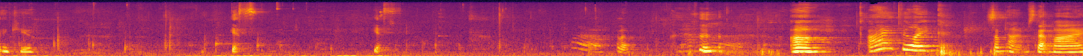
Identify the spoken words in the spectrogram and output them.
Thank you. Um, I feel like sometimes that my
